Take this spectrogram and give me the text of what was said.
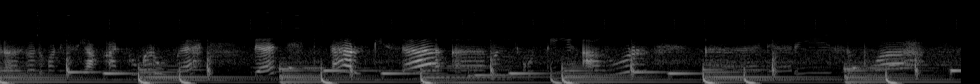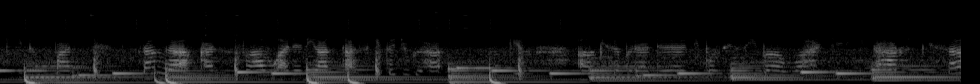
eh, suatu kondisi akan berubah-ubah dan kita harus bisa eh, mengikuti alur eh, dari sebuah kehidupan. Kita nggak akan selalu ada di atas. Kita juga mungkin uh, bisa berada di posisi bawah. Jadi kita harus bisa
